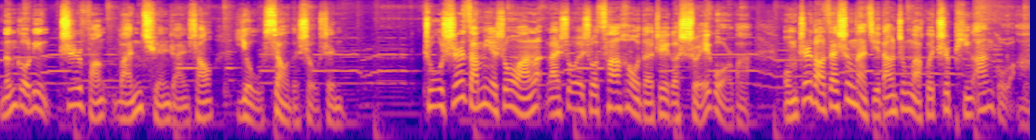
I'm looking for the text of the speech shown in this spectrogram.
能够令脂肪完全燃烧，有效的瘦身。主食咱们也说完了，来说一说餐后的这个水果吧。我们知道，在圣诞节当中啊，会吃平安果啊。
